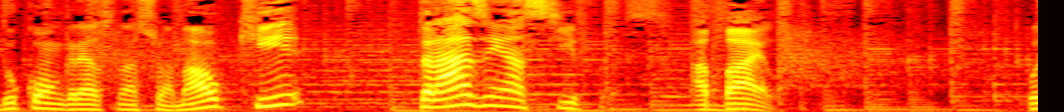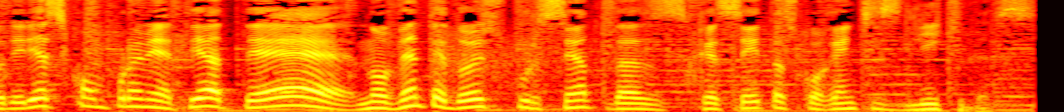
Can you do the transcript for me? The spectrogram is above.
do Congresso Nacional que trazem as cifras, a baila. Poderia se comprometer até 92% das receitas correntes líquidas.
